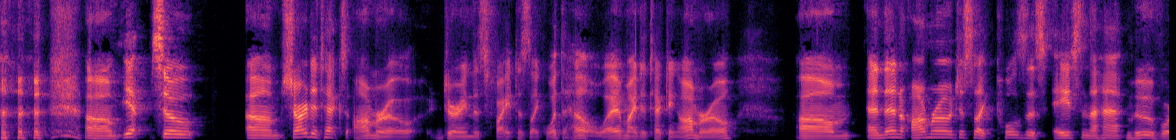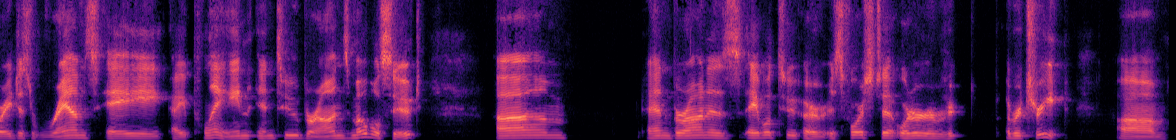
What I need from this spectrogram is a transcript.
um, yeah, so um, Char detects Amuro during this fight. Is like, what the hell? Why am I detecting Amuro? Um, and then Amuro just like pulls this ace in the hat move where he just rams a a plane into Baran's mobile suit. Um, and Baran is able to or is forced to order a, re- a retreat. Um,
